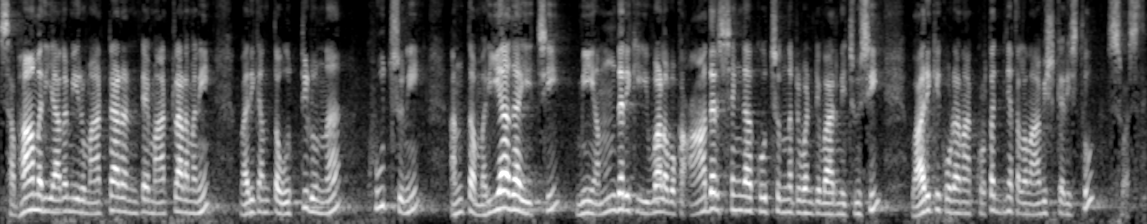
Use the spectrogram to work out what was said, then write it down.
సభా మర్యాద మీరు మాట్లాడంటే మాట్లాడమని వారికి అంత ఒత్తిడున్నా కూర్చుని అంత మర్యాద ఇచ్చి మీ అందరికీ ఇవాళ ఒక ఆదర్శంగా కూర్చున్నటువంటి వారిని చూసి వారికి కూడా నా కృతజ్ఞతలను ఆవిష్కరిస్తూ స్వస్తి.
